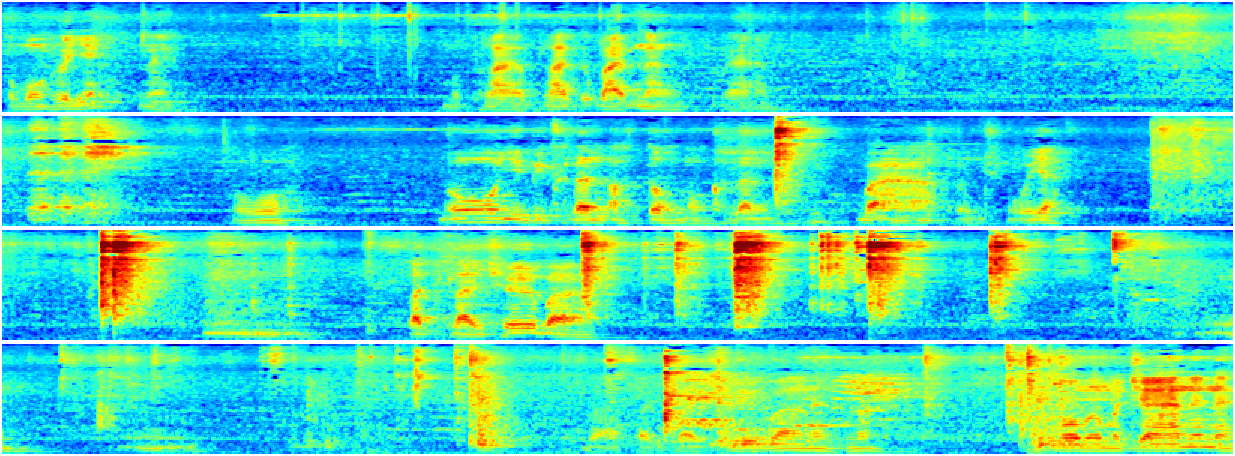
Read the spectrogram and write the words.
កំពុងឃើញទេណាមួយផ្លែផ្លែគឺបែបហ្នឹងបាទ អូអូយពីក្លិនអស់ទោះមកក្លិនបាទអត់ឈ្ងុយហ៎សាច់ផ្លែឈើបាទបាទសាច់ផ្លែឈើបាទនេះមកមកមួយចាននេះណា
